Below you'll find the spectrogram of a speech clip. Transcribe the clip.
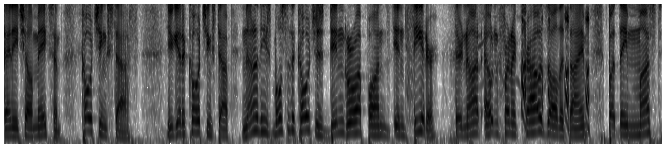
NHL makes him. Coaching staff. You get a coaching staff. None of these, most of the coaches didn't grow up on in theater. They're not out in front of crowds all the time, but they must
